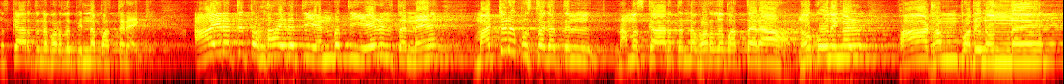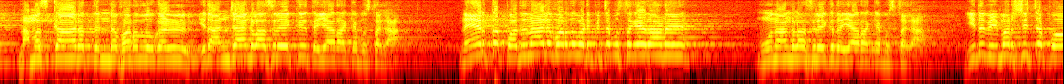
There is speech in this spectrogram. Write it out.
നിസ്കാരത്തിന്റെ പുറത്ത് പിന്നെ പത്തരാക്കി ആയിരത്തി തൊള്ളായിരത്തി എൺപത്തി ഏഴിൽ തന്നെ മറ്റൊരു പുസ്തകത്തിൽ നമസ്കാരത്തിന്റെ ഫറൽ പത്തര. നോക്കൂ നിങ്ങൾ. പാഠം പതിനൊന്ന്. നമസ്കാരത്തിന്റെ ഫറലുകൾ ഇത് അഞ്ചാം ക്ലാസ്സിലേക്ക് തയ്യാറാക്കിയ പുസ്തക. നേരത്തെ പതിനാല് ഫറൽ പഠിപ്പിച്ച പുസ്തകം ഏതാണ്? മൂന്നാം ക്ലാസ്സിലേക്ക് തയ്യാറാക്കിയ പുസ്തക. ഇത് വിമർശിച്ചപ്പോ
